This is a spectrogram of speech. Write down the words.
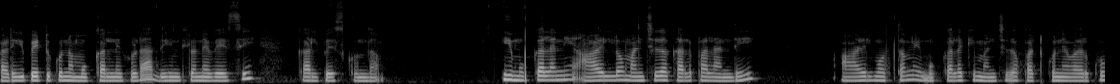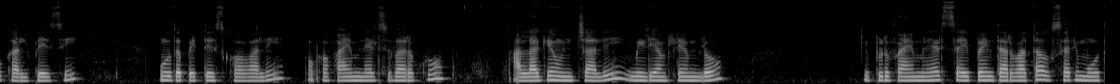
కడిగి పెట్టుకున్న ముక్కల్ని కూడా దీంట్లోనే వేసి కలిపేసుకుందాం. ఈ ముక్కలని ఆయిల్లో మంచిగా కలపాలండి. ఆయిల్ మొత్తం ఈ ముక్కలకి మంచిగా పట్టుకునే వరకు కలిపేసి మూత పెట్టేసుకోవాలి. ఒక ఫైవ్ మినిట్స్ వరకు అలాగే ఉంచాలి మీడియం ఫ్లేమ్లో. ఇప్పుడు ఫైవ్ మినిట్స్ అయిపోయిన తర్వాత ఒకసారి మూత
